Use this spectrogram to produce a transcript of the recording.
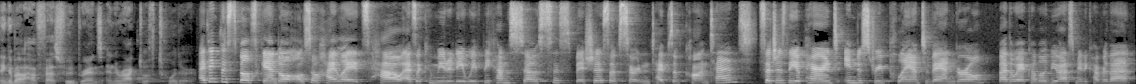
Think about how fast food brands interact with Twitter. I think the spill scandal also highlights how, as a community, we've become so suspicious of certain types of content, such as the apparent industry plant van girl. By the way, a couple of you asked me to cover that.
